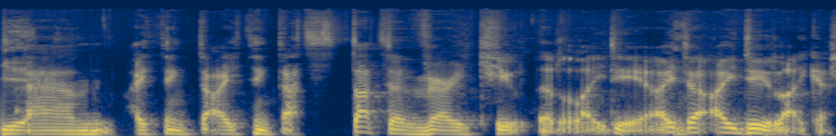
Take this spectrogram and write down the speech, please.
Yeah. Um, I think I think that's that's a very cute little idea. I do, I do like it.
